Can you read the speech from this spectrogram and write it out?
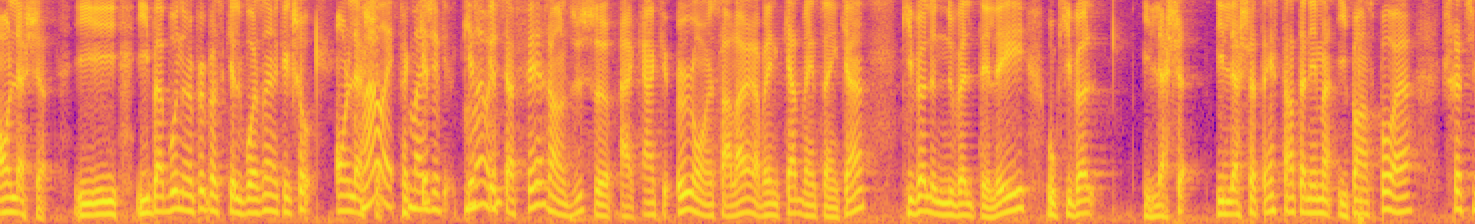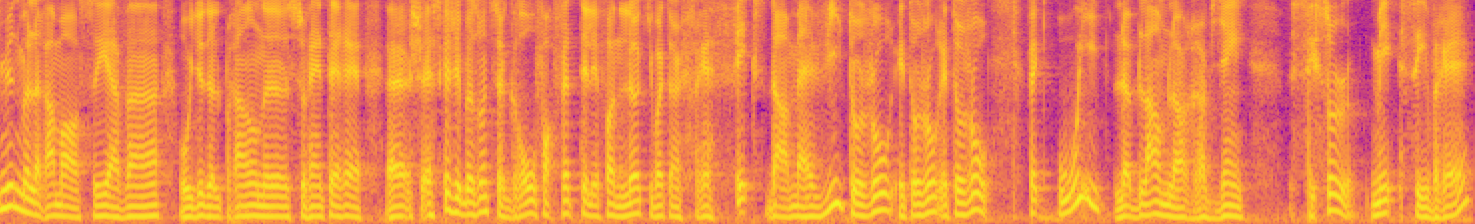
on l'achète. Ils babounent un peu parce que le voisin a quelque chose, on l'achète. Ah ouais, Fait que moi, qu'est-ce que, qu'est-ce ouais, que ouais. ça fait rendu sur, à, quand eux ont un salaire à 24, 25 ans, qui veulent une nouvelle télé ou qui veulent, ils l'achètent. Ils l'achètent instantanément. Ils pensent pas à, je serais-tu mieux de me le ramasser avant au lieu de le prendre euh, sur intérêt? Euh, Est-ce que j'ai besoin de ce gros forfait de téléphone-là qui va être un frais fixe dans ma vie toujours et toujours et toujours? Fait que oui, le blâme leur revient. C'est sûr, mais c'est vrai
